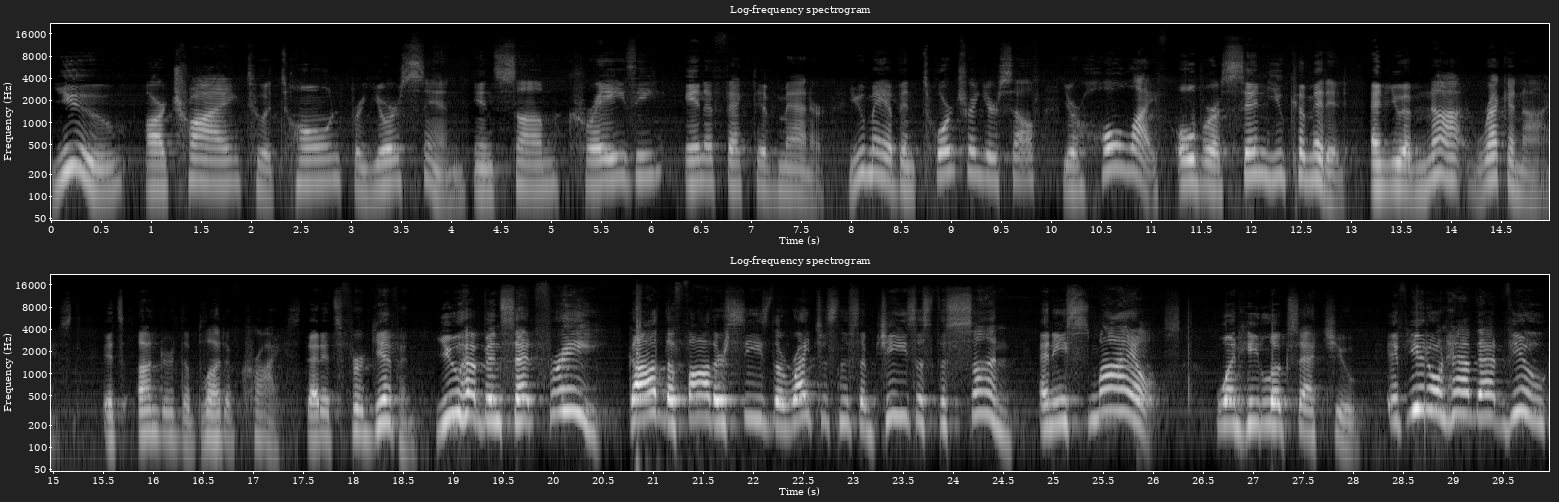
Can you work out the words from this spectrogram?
You are trying to atone for your sin in some crazy, ineffective manner. You may have been torturing yourself your whole life over a sin you committed, and you have not recognized it's under the blood of Christ, that it's forgiven. You have been set free. God the Father sees the righteousness of Jesus the Son, and He smiles when He looks at you. If you don't have that view,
